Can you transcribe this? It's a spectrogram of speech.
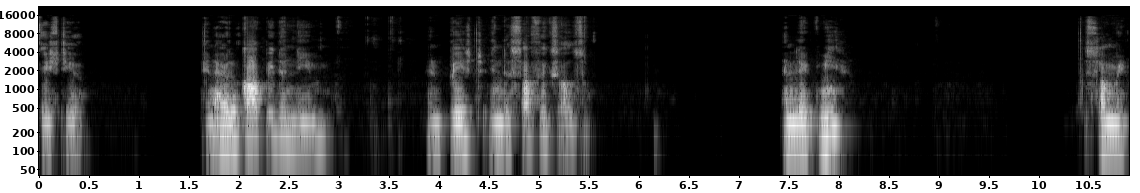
paste here. And I will copy the name and paste in the suffix also. And let me submit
